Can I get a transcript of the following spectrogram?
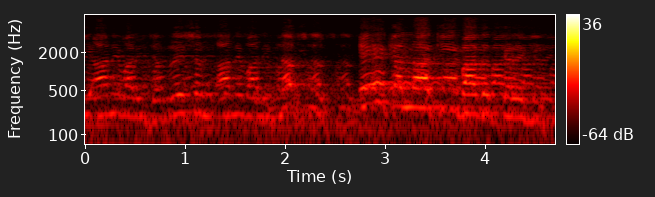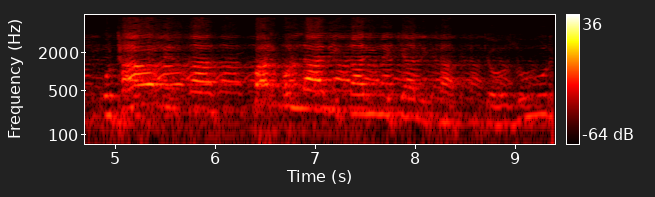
کی آنے والی جنریشن، آنے والی نسل ایک اللہ کی عبادت کرے گی۔ اٹھاؤ پر ملا علی قاری نے کیا لکھا؟ کہ حضور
